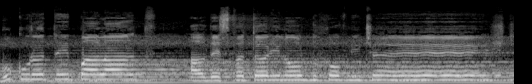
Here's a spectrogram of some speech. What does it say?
Bucură-te palat al desfătărilor duhovnicești.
